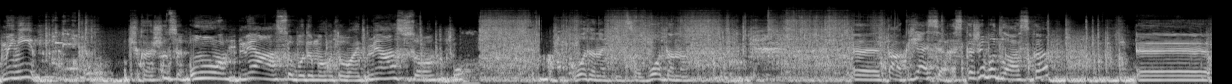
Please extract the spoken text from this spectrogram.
Мені. Чекай, що це? О, м'ясо будемо готувати. М'ясо. Вот она піца, вот она. Е, так, Яся, скажи, будь ласка. Е,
